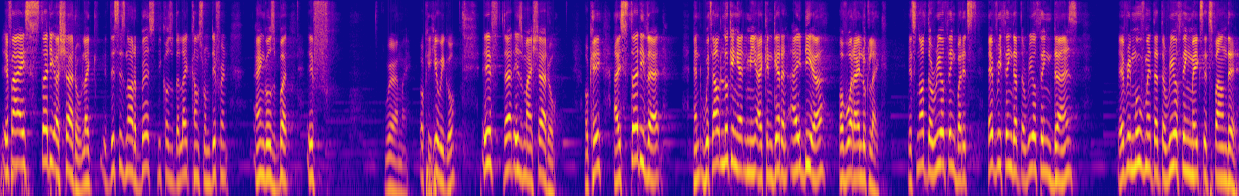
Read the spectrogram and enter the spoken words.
If I study a shadow, like this is not a best because the light comes from different angles, but if, where am I? Okay, here we go. If that is my shadow, okay, I study that, and without looking at me, I can get an idea of what I look like. It's not the real thing, but it's everything that the real thing does Every movement that the real thing makes, it's found there.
